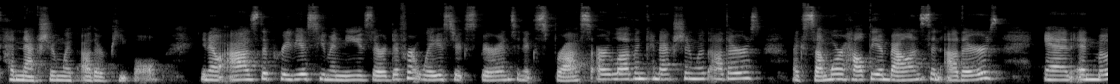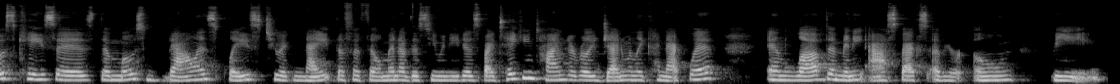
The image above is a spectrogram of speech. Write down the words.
connection with other people. You know, as the previous human needs, there are different ways to experience and express our love and connection with others, like some more healthy and balanced than others. And in most cases, the most balanced place to ignite the fulfillment of this human need is by taking time to really genuinely connect with and love the many aspects of your own being.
